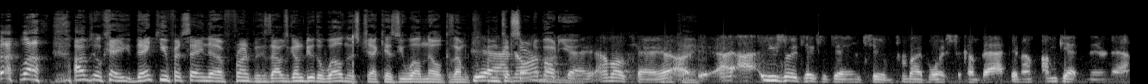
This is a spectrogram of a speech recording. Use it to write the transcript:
well, I'm okay. Thank you for saying that up front because I was going to do the wellness check, as you well know, because I'm, Yeah, I'm concerned no, I'm about okay. you. I'm okay. I, I, I, usually it takes a day or two for my voice to come back, and I'm, I'm getting there now.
